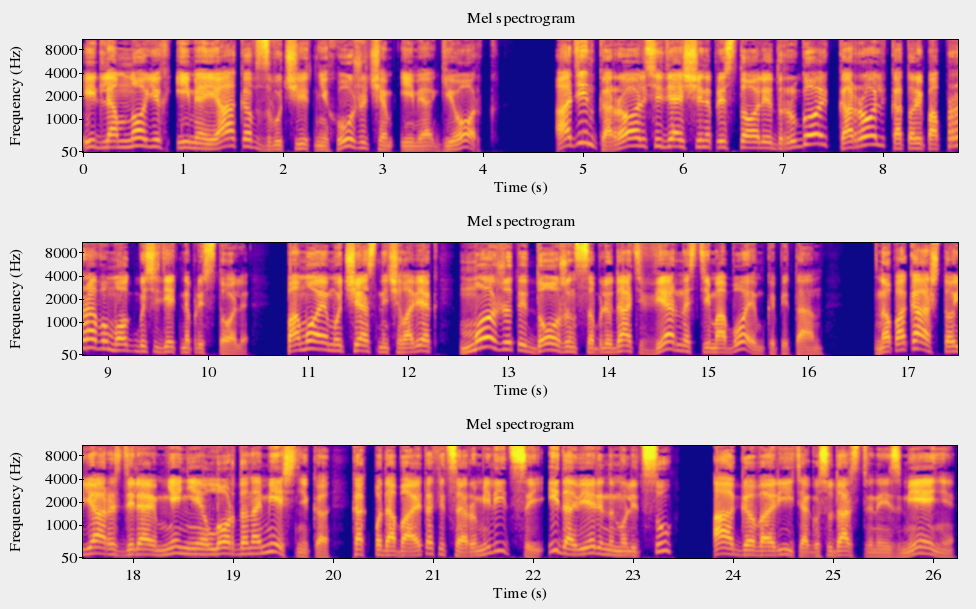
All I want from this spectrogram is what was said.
и для многих имя Иаков звучит не хуже, чем имя Георг. Один король, сидящий на престоле, другой король, который по праву мог бы сидеть на престоле. По-моему, честный человек может и должен соблюдать верность им обоим, капитан. Но пока что я разделяю мнение лорда-наместника, как подобает офицеру милиции и доверенному лицу, а говорить о государственной измене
